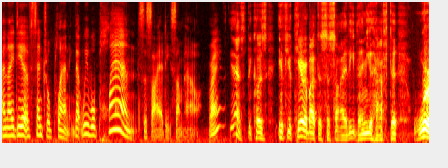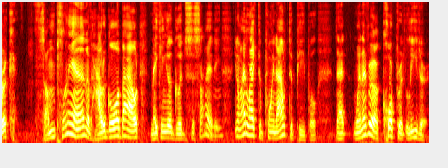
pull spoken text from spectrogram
an idea of central planning that we will plan society somehow, right? Yes, because if you care about the society, then you have to work some plan of how to go about making a good society. Mm-hmm. You know, I like to point out to people that whenever a corporate leader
